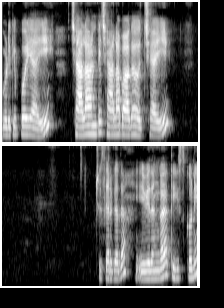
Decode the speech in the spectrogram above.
ఉడికిపోయాయి. చాలా అంటే చాలా బాగా వచ్చాయి. చూసారు కదా? ఈ విధంగా తీసుకొని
